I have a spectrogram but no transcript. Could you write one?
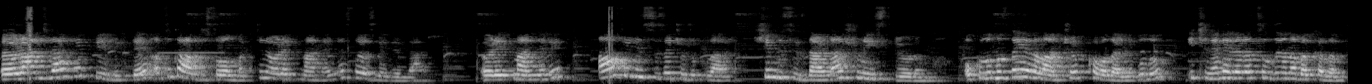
Öğrenciler hep birlikte atık avcısı olmak için öğretmenlerine söz verirler. Öğretmenleri, aferin size çocuklar, şimdi sizlerden şunu istiyorum. Okulumuzda yer alan çöp kovalarını bulup içine neler atıldığına bakalım.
